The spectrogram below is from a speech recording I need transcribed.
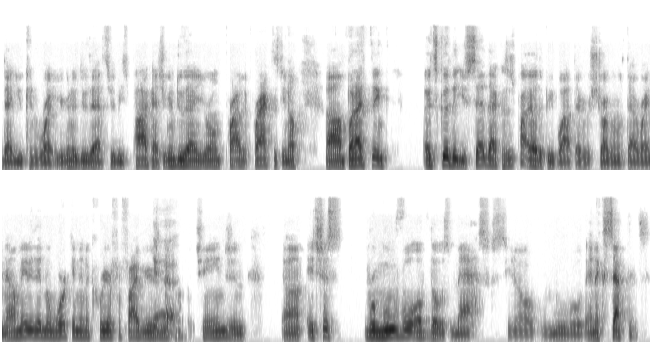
that you can write. You're going to do that through these podcasts. You're going to do that in your own private practice you know? Um, but i think it's good that you said that because there's probably other people out there who are struggling with that right now. Maybe they've been working in a career for five years yeah. and that change and um, it's just removal of those masks, you know, removal and acceptance.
